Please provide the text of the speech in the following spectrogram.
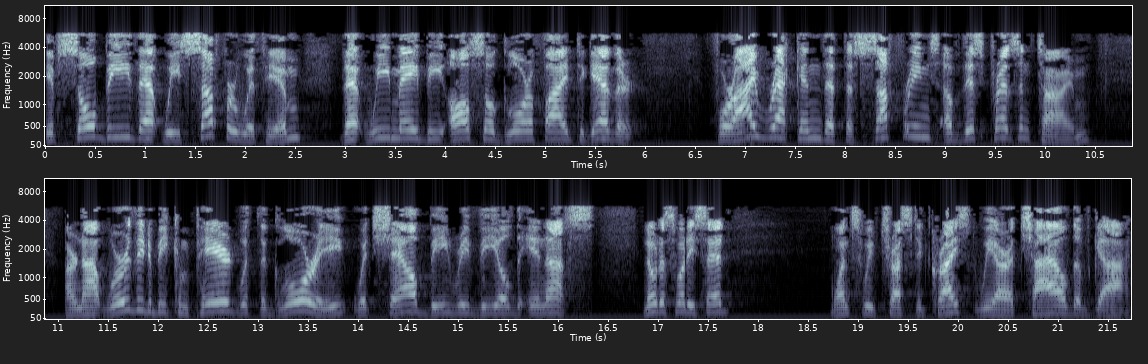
if so be that we suffer with him, that we may be also glorified together. For I reckon that the sufferings of this present time are not worthy to be compared with the glory which shall be revealed in us. Notice what he said. Once we've trusted Christ, we are a child of God.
